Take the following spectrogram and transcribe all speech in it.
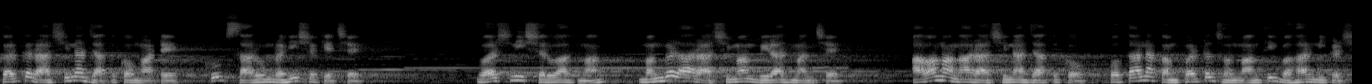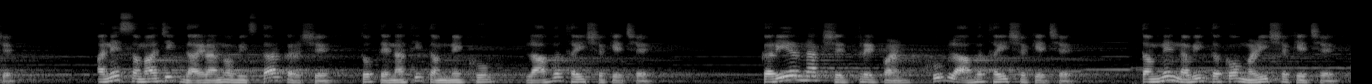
કર્ક રાશિના જાતકો માટે ખૂબ સારું રહી શકે છે. વર્ષની શરૂઆતમાં મંગળ આ રાશિમાં બિરાજમાન છે. આવામાં આ રાશિના જાતકો પોતાના કમ્ફર્ટ ઝોનમાંથી બહાર નીકળશે અને સામાજિક દાયરાનો વિસ્તાર કરશે તો તેનાથી તમને ખૂબ લાભ થઈ શકે છે. કરિયરના ક્ષેત્રે પણ ખૂબ લાભ થઈ શકે છે. તમને નવી તકો મળી શકે છે.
